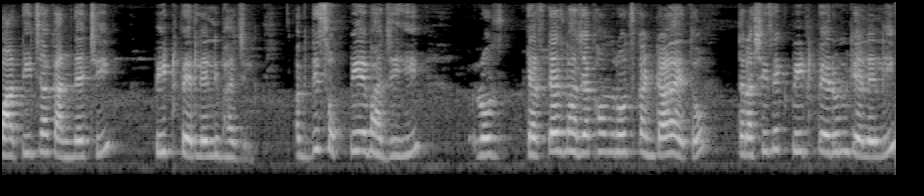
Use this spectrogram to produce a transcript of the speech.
पातीच्या कांद्याची पीठ पेरलेली भाजी. अगदी सोपी आहे भाजी ही. रोज त्याच त्याच भाज्या खाऊन रोज कंटाळा येतो. तर अशीच एक पीठ पेरून केलेली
